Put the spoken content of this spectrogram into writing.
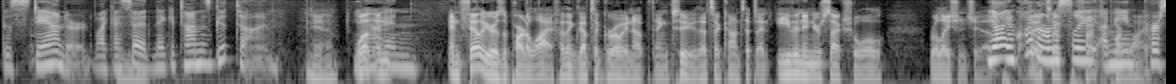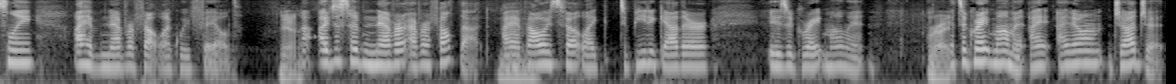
the standard. Like I mm-hmm. said, naked time is good time. Yeah. You well, know, and, and and failure is a part of life. I think that's a growing up thing too. That's a concept, and even in your sexual relationship. yeah, and quite honestly, part- I mean, personally, I have never felt like we've failed. yeah. I- just have never ever felt that. I have mm. always felt like to be together is a great moment. Right. It's a great moment. I, I don't judge it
